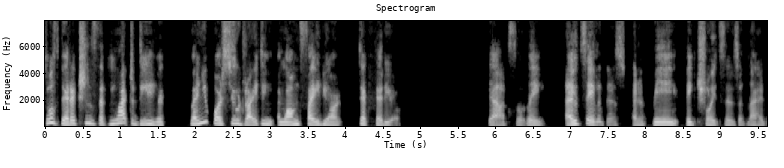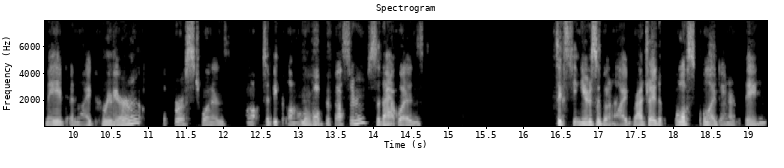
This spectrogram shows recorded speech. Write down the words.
those directions that you had to deal with when you pursued writing alongside your tech career? Yeah, absolutely. I would say that there's kind of three big choices that I had made in my career. The first was not to become a law professor. So that was 16 years ago now. I graduated law school. I done everything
